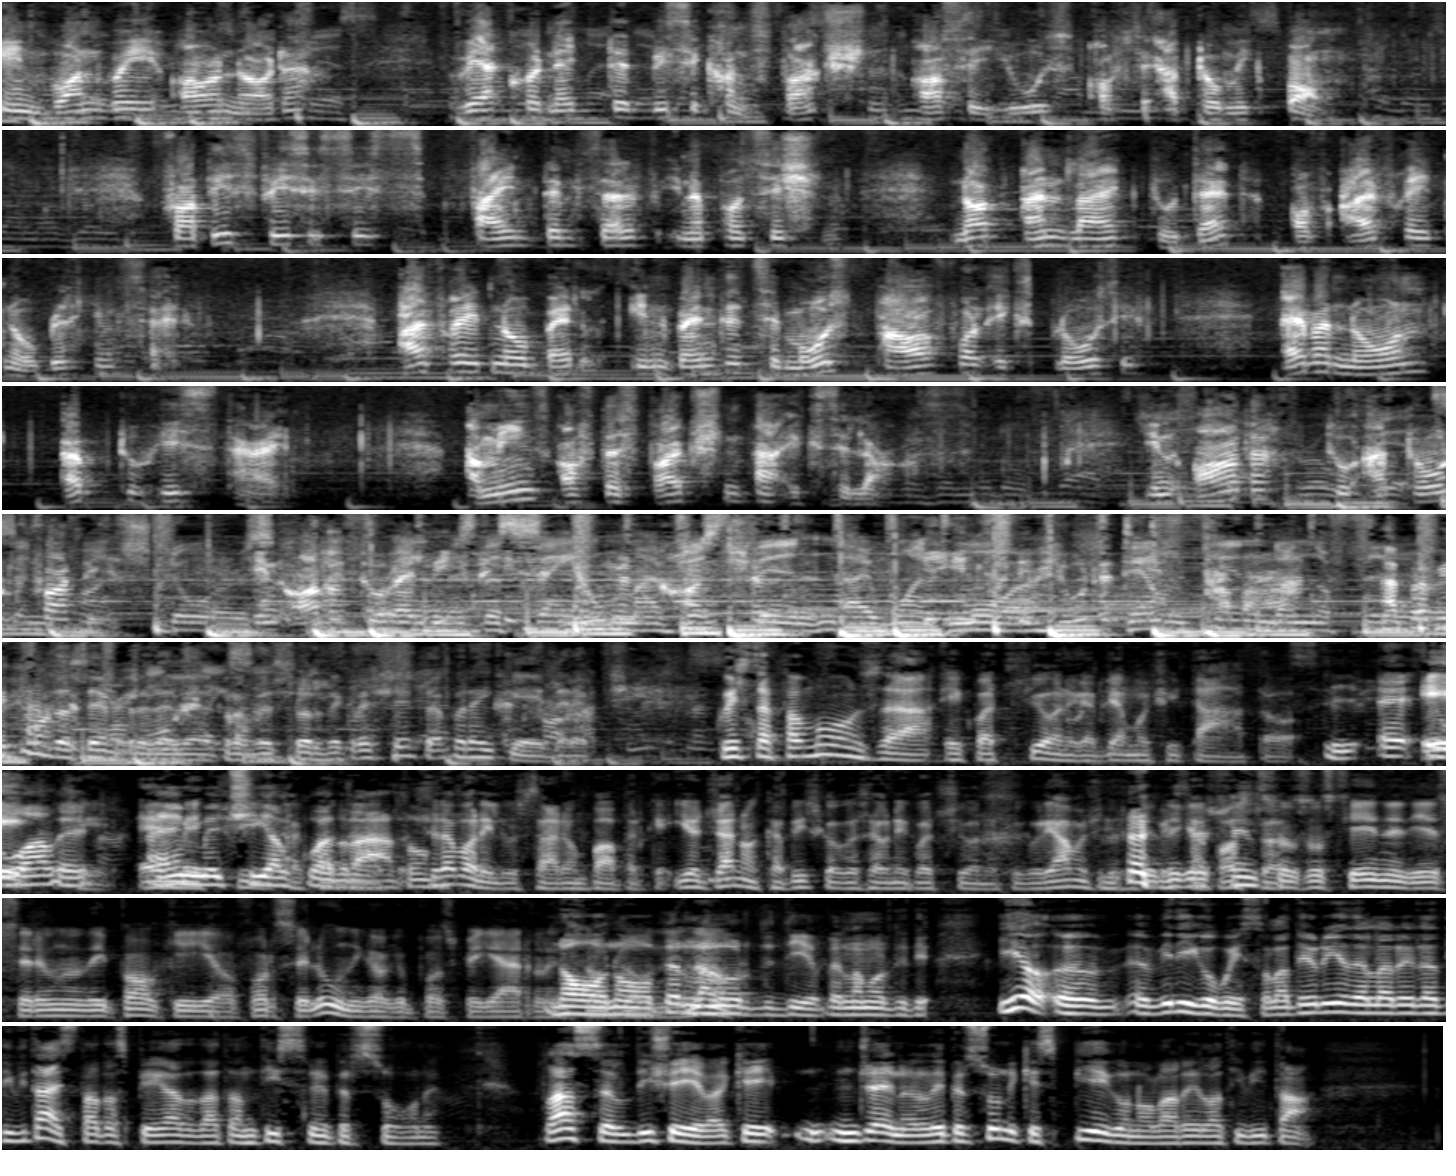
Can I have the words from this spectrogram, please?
in one way or another, were connected with the construction or the use of the atomic bomb. For these physicists find themselves in a position not unlike to that of Alfred Nobel himself. Alfred Nobel invented the most powerful explosive ever known up to his time, a means of destruction par excellence. In order to atone for this, in order to release his human conscience, he instituted his apparatus. Approfittando sempre del professor De Crescento, vorrei chiedere, questa famosa equazione che abbiamo citato, Sì, è E uguale a mc al quadrato. ce la vuole illustrare un po' perché io già non capisco cos'è un'equazione, figuriamoci se De questa Crescenzo posso... sostiene di essere uno dei pochi, o forse l'unico, che può spiegarlo. No, no, per l'amor di Dio, per l'amor di Dio. Io eh, vi dico questo, la teoria della relatività è stata spiegata da tantissime persone. Russell diceva che in genere le persone che spiegano la relatività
